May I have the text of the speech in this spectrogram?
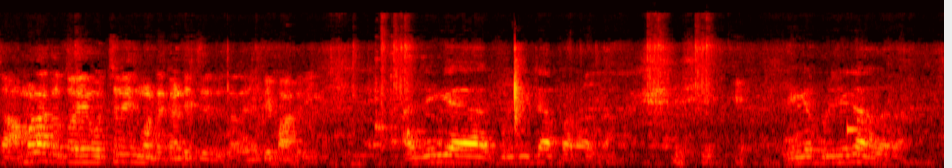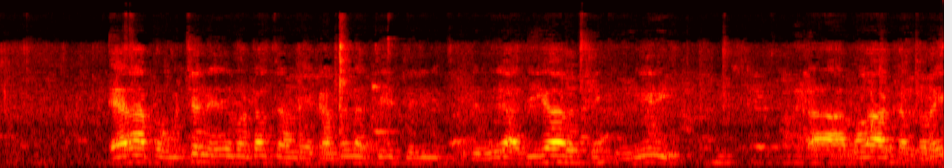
So அமலாக்கத்துறை உச்சநீதிமன்றம் கண்டிச்சிருக்கு சார் எப்படி பார்க்குறீங்க அது நீங்க புரிஞ்சுக்கிட்டா பரவாயில்ல நீங்க புரிஞ்சுக்கிட்டா நல்லதான் ஏன்னா இப்போ உச்ச நீதிமன்றம் தன்னுடைய கண்டனத்தை தெரிவித்திருக்கிறது அதிகாரத்துக்கு மீறி அமலாக்கத்துறை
